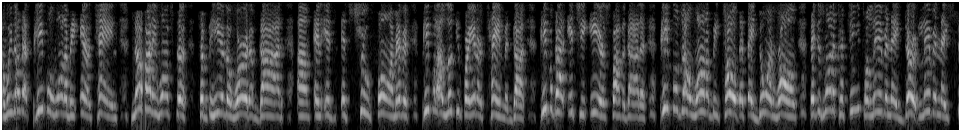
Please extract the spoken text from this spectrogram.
And we know that people want to be entertained. Nobody wants to, to hear the word of God um, and its, its true form. Every People are looking for entertainment, God. People got itchy ears, Father God. People don't want to be told that they're doing wrong. They just want to continue to live in their dirt, live in their sin.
